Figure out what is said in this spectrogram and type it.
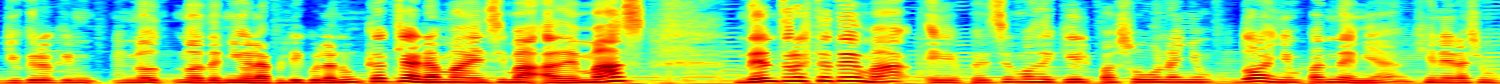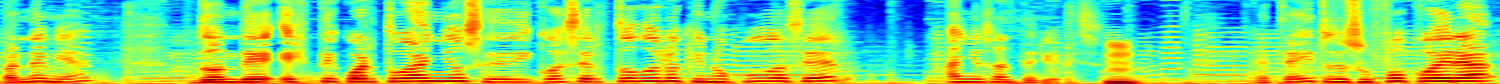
yo creo que no, no ha tenido la película nunca clara, más encima, además, dentro de este tema, eh, pensemos de que él pasó un año, dos años en pandemia, generación pandemia, donde este cuarto año se dedicó a hacer todo lo que no pudo hacer años anteriores. Mm. ¿Cachai? Entonces su foco era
